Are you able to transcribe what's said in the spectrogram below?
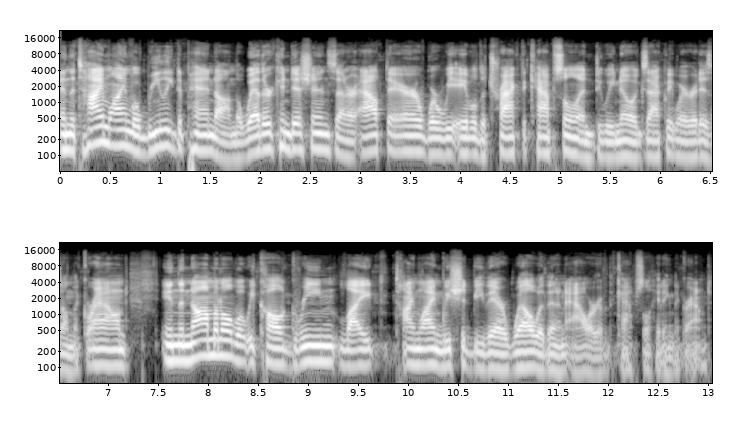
And the timeline will really depend on the weather conditions that are out there. Were we able to track the capsule and do we know exactly where it is on the ground? In the nominal, what we call green light timeline, we should be there well within an hour of the capsule hitting the ground.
